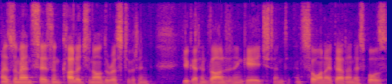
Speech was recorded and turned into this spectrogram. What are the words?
as the man says, in college and all the rest of it, and you get involved and engaged and, and so on like that. And I suppose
